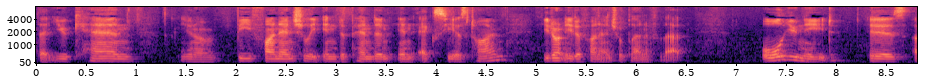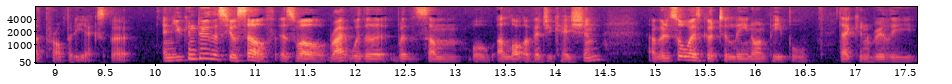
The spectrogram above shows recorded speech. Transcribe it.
that you can, you know, be financially independent in X years time you don't need a financial planner for that. All you need is a property expert. And you can do this yourself as well, right? With a with some well a lot of education, uh, but it's always good to lean on people that can really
